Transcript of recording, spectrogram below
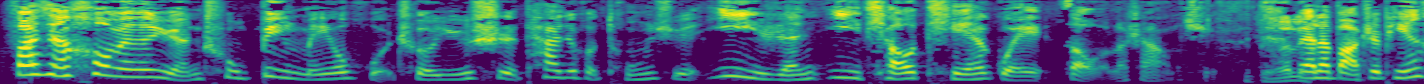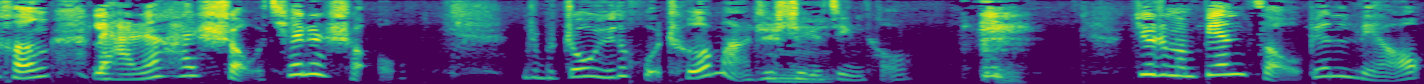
发现后面的远处并没有火车，于是他就和同学一人一条铁轨走了上去。了，为了保持平衡，俩人还手牵着手，这不周瑜的火车吗？这是一个镜头。就这么边走边聊，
